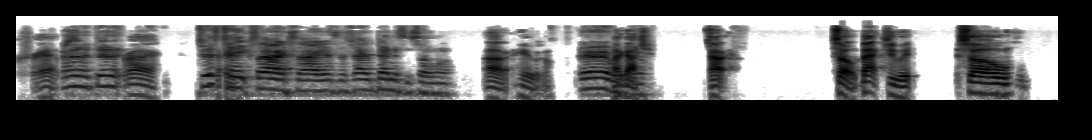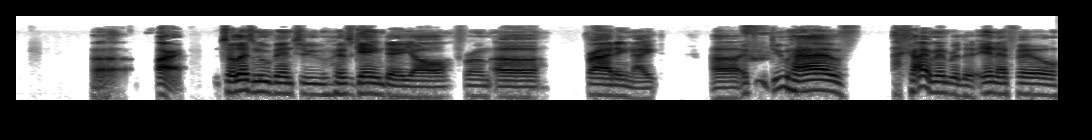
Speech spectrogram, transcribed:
Crap. Uh, right. Just take. Sorry, sorry. Is, I've done this in so long. All right. Here we go. There we I got go. you. All right. So back to it. So, uh, all right. So let's move into his game day, y'all, from uh Friday night. Uh, if you do have, I remember the NFL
